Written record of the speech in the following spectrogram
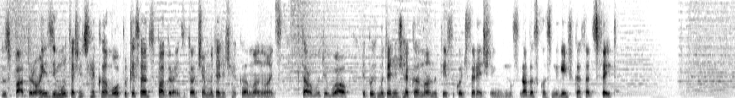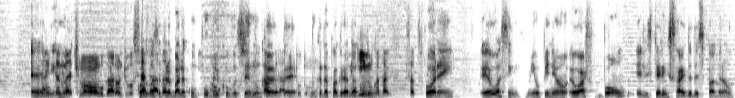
dos padrões e muita gente reclamou porque saiu dos padrões. Então tinha muita gente reclamando antes que estava muito igual, depois muita gente reclamando que ficou diferente. No final das contas, ninguém fica satisfeito. É, A internet não é um lugar onde você quando você agrada. trabalha com público, Não, você, você nunca, nunca é, nunca dá pra agradar Ninguém nunca mundo. tá satisfeito. Porém, eu, assim, minha opinião, eu acho bom eles terem saído desse padrão,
